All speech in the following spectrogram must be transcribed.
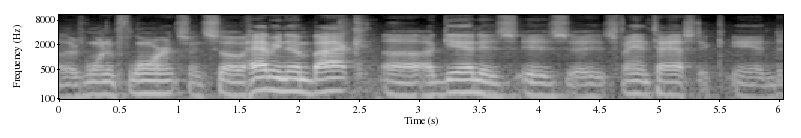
Uh, there's one in Florence, and so having them back again is is is fantastic. And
